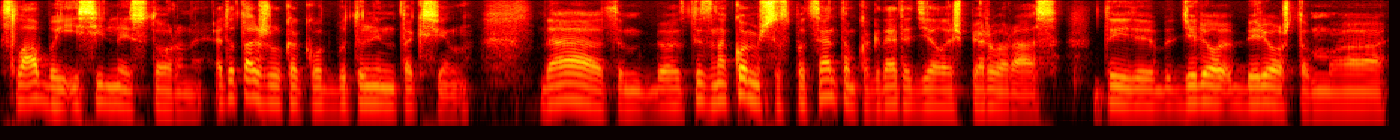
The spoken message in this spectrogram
слабые и сильные стороны. Это так же, как вот ботулинотоксин. Да, ты, ты знакомишься с пациентом, когда это делаешь первый раз. Ты берешь там, а,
